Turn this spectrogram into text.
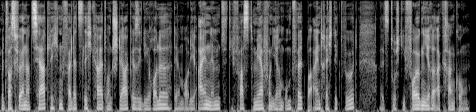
mit was für einer zärtlichen Verletzlichkeit und Stärke sie die Rolle der Mordi einnimmt, die fast mehr von ihrem Umfeld beeinträchtigt wird, als durch die Folgen ihrer Erkrankung.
